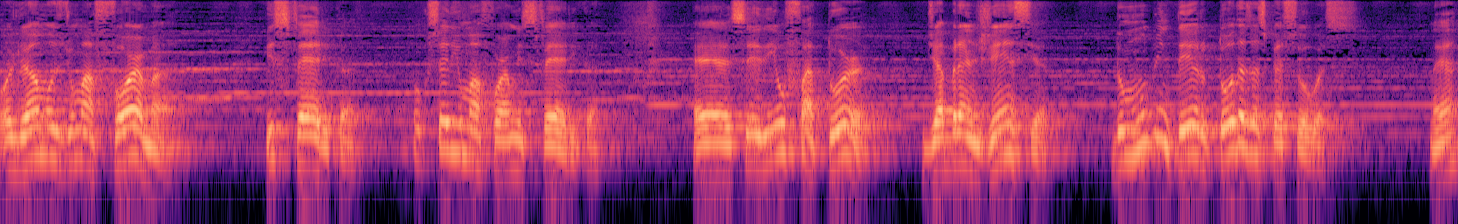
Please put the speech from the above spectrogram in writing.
olhamos de uma forma esférica. O que seria uma forma esférica? É, seria o fator de abrangência do mundo inteiro, todas as pessoas, né?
